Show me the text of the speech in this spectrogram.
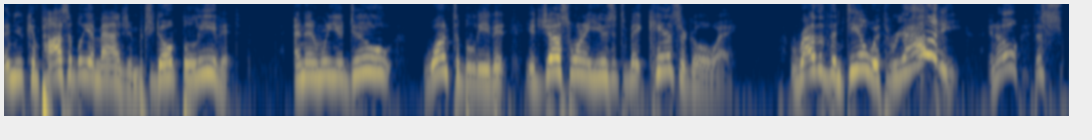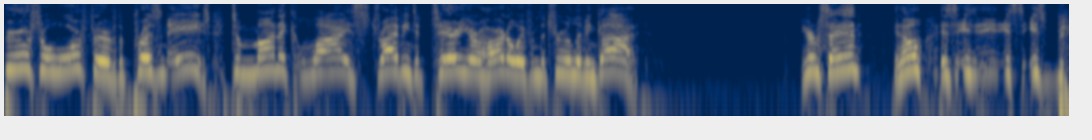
than you can possibly imagine, but you don't believe it. And then when you do want to believe it, you just want to use it to make cancer go away, rather than deal with reality. You know, the spiritual warfare of the present age, demonic lies striving to tear your heart away from the true and living God. You hear what I'm saying? You know, it's it's it's it's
